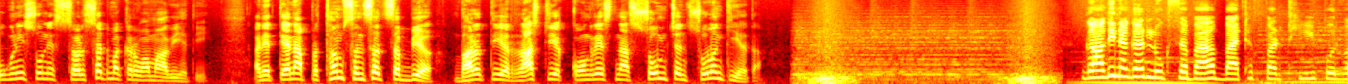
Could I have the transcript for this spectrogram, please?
ઓગણીસો ને સડસઠમાં કરવામાં આવી હતી. અને તેના પ્રથમ સંસદ સભ્ય ભારતીય રાષ્ટ્રીય કોંગ્રેસના સોમચંદ સોલંકી હતા. ગાંધીનગર લોકસભા બેઠક પરથી પૂર્વ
